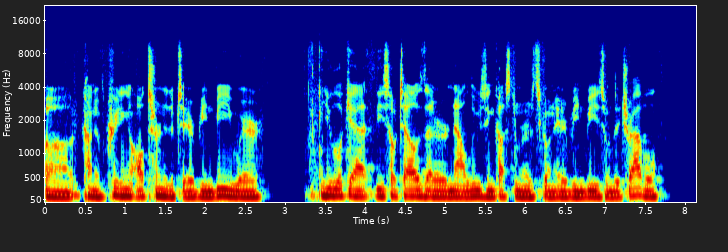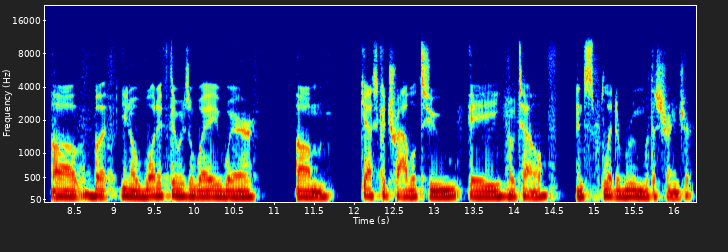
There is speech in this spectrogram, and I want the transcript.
uh, kind of creating an alternative to Airbnb, where you look at these hotels that are now losing customers going to Airbnbs when they travel uh, but you know, what if there was a way where um, guests could travel to a hotel and split a room with a stranger?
